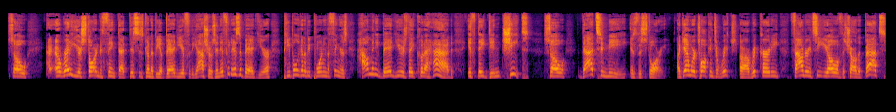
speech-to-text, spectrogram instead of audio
So already you're starting to think that this is going to be a bad year for the Astros. And if it is a bad year, people are going to be pointing the fingers how many bad years they could have had if they didn't cheat. So that to me is the story. Again, we're talking to Rich, uh, Rick Curdy, founder and CEO of the Charlotte Bats.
